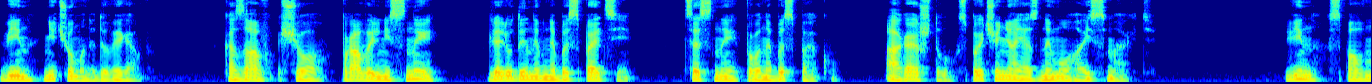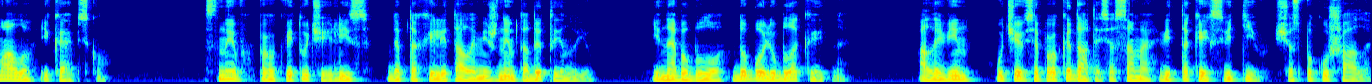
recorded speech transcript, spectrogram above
Він нічому не довіряв. Казав, що правильні сни для людини в небезпеці це сни про небезпеку, а решту спричиняє знемога і смерть. Він спав мало і кепсько, снив про квітучий ліс, де птахи літали між ним та дитиною, і небо було до болю блакитне, але він учився прокидатися саме від таких світів, що спокушали,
